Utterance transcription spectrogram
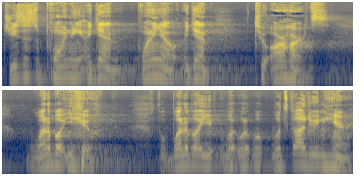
Jesus is pointing, again, pointing out, again, to our hearts. What about you? But what about you? What, what, what's God doing here?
